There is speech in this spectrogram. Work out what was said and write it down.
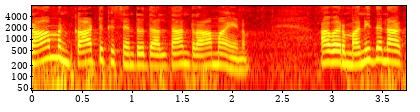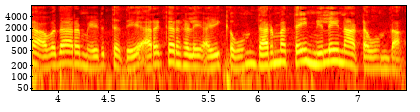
ராமன் காட்டுக்கு சென்றதால் தான் ராமாயணம். அவர் மனிதனாக அவதாரம் எடுத்ததே அரக்கர்களை அழிக்கவும் தர்மத்தை நிலைநாட்டவும் தான்.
